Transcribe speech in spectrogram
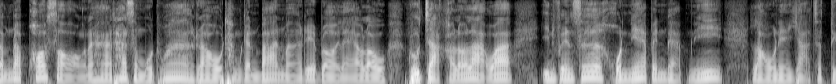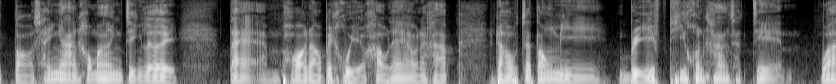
สำหรับข้อ2นะฮะถ้าสมมติว่าเราทำการบ้านมาเรียบร้อยแล้ว เรารู้จักเขาแล้วล่ะว่าอินฟลูเอนเซอร์คนนี้เป็นแบบนี้เราเนี่ยอยากจะติดต่อใช้งานเขามากจริง ๆ เลย แต่พอเราไปคุยกับเขาแล้วนะครับ เราจะต้องมี brief ที่ค่อนข้างชัดเจน ว่า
